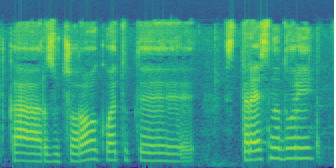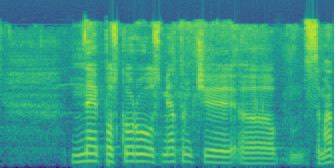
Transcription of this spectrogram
така разочарова, което те стресна дори? Не, по-скоро смятам, че а, самата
